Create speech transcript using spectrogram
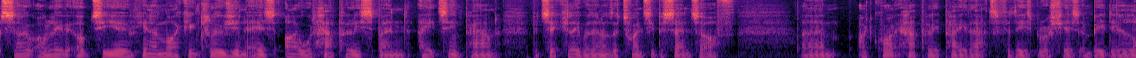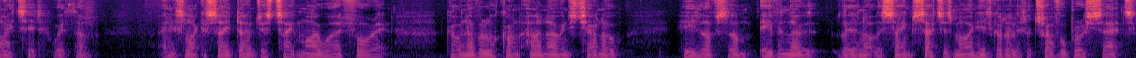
So I'll leave it up to you. You know, my conclusion is I would happily spend £18, particularly with another 20% off. Um, I'd quite happily pay that for these brushes and be delighted with them. And it's like I say, don't just take my word for it. Go and have a look on Alan Owen's channel. He loves them, even though they're not the same set as mine. He's got a little travel brush set.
